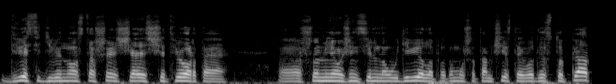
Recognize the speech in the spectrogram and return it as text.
296, часть 4 э, что меня очень сильно удивило, потому что там чистой воды 105,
